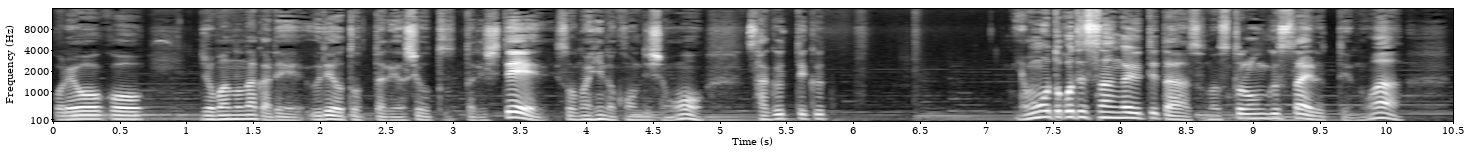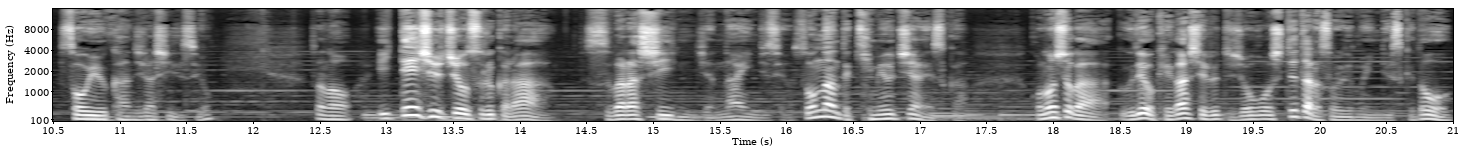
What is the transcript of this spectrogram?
これをこう序盤の中で腕を取ったり足を取ったりしてその日のコンディションを探っていく山本小鉄さんが言ってたそのストロングスタイルっていうのはそういう感じらしいですよ。その一点集中をするから素晴らしいんじゃないんですよ。そんなんて決め打ちじゃないですか。この人が腕を怪我してるって情報を知ってたらそれでもいいんですけど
